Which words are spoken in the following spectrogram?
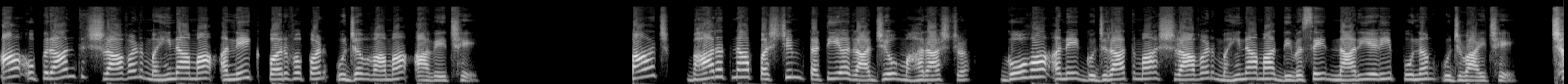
આ ઉપરાંત શ્રાવણ મહિનામાં અનેક પર્વ પણ ઉજવવામાં આવે છે. પાંચ, ભારતના પશ્ચિમ તટીય રાજ્યો મહારાષ્ટ્ર, ગોવા અને ગુજરાતમાં શ્રાવણ મહિનામાં દિવસે નારિયેળી પૂનમ ઉજવાય છે. છ,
